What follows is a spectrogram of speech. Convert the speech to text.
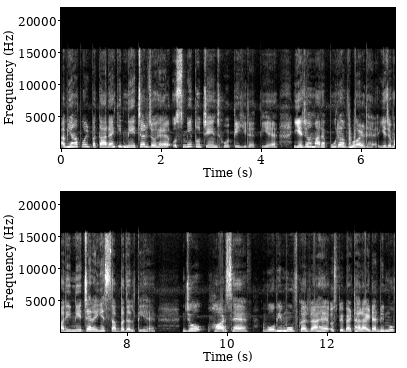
अब यहाँ पोइट बता रहे हैं कि नेचर जो है, उसमें तो चेंज होती ही रहती है। ये जो हमारा पूरा वर्ल्ड है, ये जो हमारी नेचर है, ये सब बदलती है। जो हॉर्स है वो भी मूव कर रहा है, उस पर बैठा राइडर भी मूव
